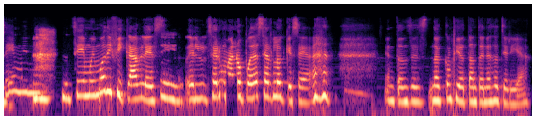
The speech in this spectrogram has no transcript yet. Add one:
Sí muy, sí, muy modificables. El ser humano puede hacer lo que sea. Entonces no confío tanto en esa teoría.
